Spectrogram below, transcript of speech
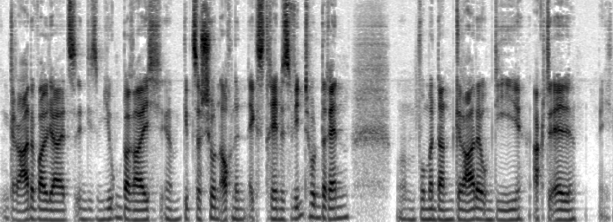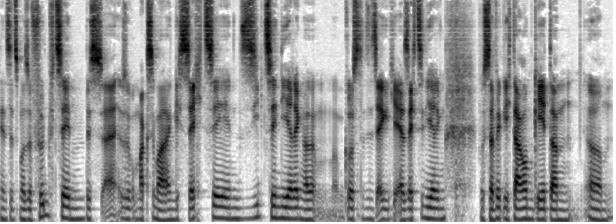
gerade weil ja jetzt in diesem Jugendbereich ähm, gibt es ja schon auch ein extremes Windhundrennen, ähm, wo man dann gerade um die aktuell ich nenne es jetzt mal so 15 bis äh, so maximal eigentlich 16, 17-Jährigen, also am größten sind es eigentlich eher 16-Jährigen, wo es da wirklich darum geht, dann ähm,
